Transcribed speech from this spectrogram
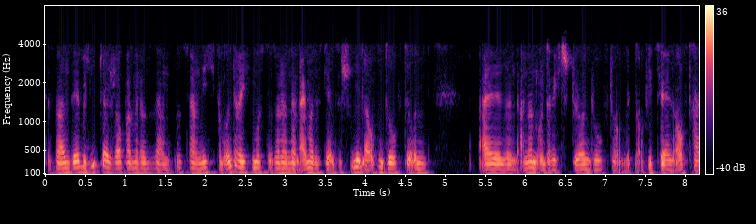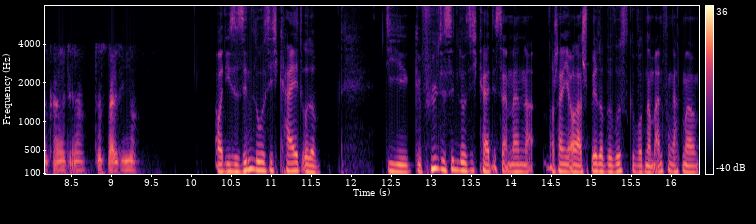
Das war ein sehr beliebter Job, weil man sozusagen, sozusagen nicht zum Unterricht musste, sondern dann einmal durch die ganze Schule laufen durfte und einen anderen Unterricht stören durfte und mit einem offiziellen Auftrag halt, ja, das weiß ich noch. Aber diese Sinnlosigkeit oder die gefühlte Sinnlosigkeit ist einem dann wahrscheinlich auch erst später bewusst geworden. Am Anfang hat man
